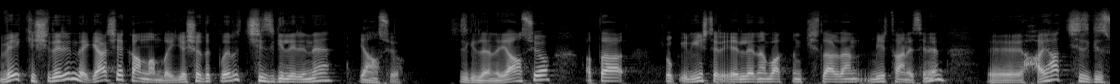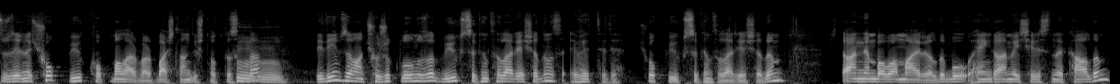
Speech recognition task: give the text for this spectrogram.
Ve kişilerin de gerçek anlamda yaşadıkları çizgilerine yansıyor. Çizgilerine yansıyor. Hatta çok ilginçtir. Ellerine baktığım kişilerden bir tanesinin e, hayat çizgisi üzerinde çok büyük kopmalar var başlangıç noktasında. Dediğim zaman çocukluğunuzda büyük sıkıntılar yaşadınız. Evet dedi. Çok büyük sıkıntılar yaşadım. İşte annem babam ayrıldı. Bu hengame içerisinde kaldım.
